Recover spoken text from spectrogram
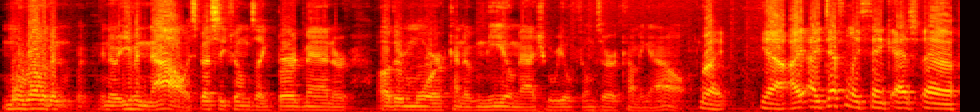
more relevant, you know, even now, especially films like Birdman or other more kind of neo magical real films that are coming out. Right. Yeah, I, I definitely think as uh,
